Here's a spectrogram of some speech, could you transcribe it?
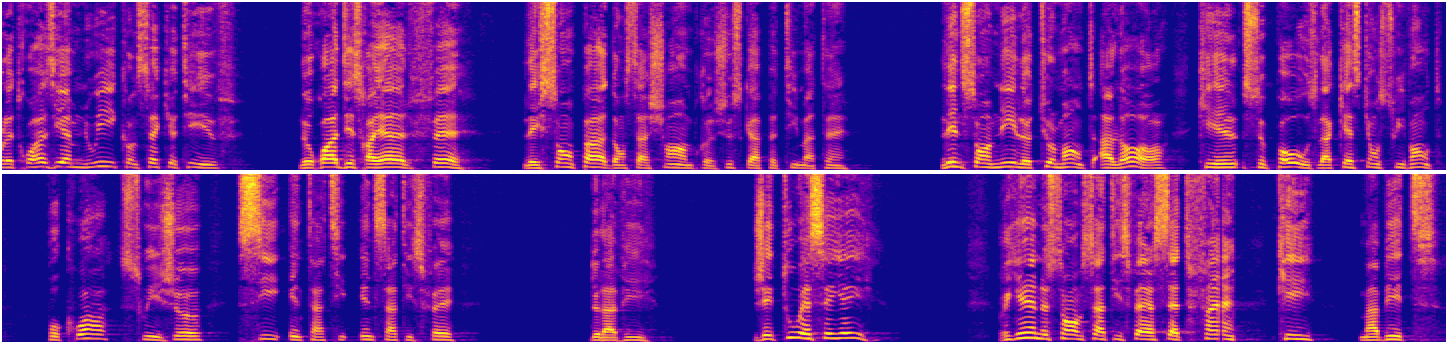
Pour la troisième nuit consécutive, le roi d'Israël fait les 100 pas dans sa chambre jusqu'à petit matin. L'insomnie le tourmente alors qu'il se pose la question suivante. Pourquoi suis-je si insatisfait de la vie? J'ai tout essayé. Rien ne semble satisfaire cette faim qui m'habite.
